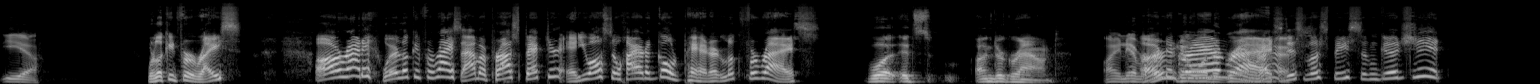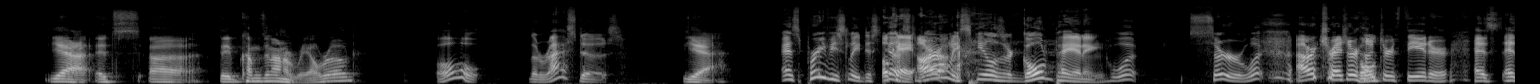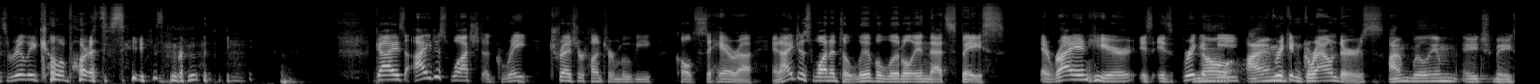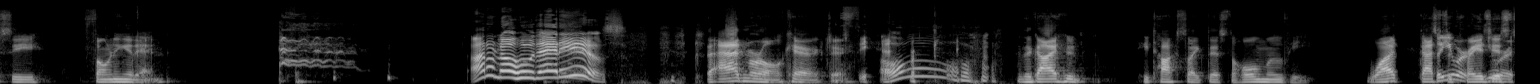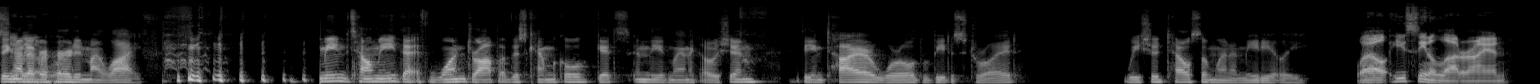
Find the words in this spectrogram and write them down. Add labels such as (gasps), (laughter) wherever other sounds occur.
Yeah. We're looking for rice. Alrighty, we're looking for rice. I'm a prospector, and you also hired a gold panner. Look for rice. Well, it's underground. I never heard of no Underground, underground rice. This must be some good shit. Yeah, it's uh they comes in on a railroad. Oh, the rice does. Yeah. As previously discussed, Okay, our- only skills are gold panning. What, sir? What? Our treasure Gold- hunter theater has has really (laughs) come apart at the seams. Guys, I just watched a great treasure hunter movie called Sahara, and I just wanted to live a little in that space. And Ryan here is is bringing no, me I'm freaking grounders. I'm William H Macy phoning it in. I don't know who that is. The admiral character. (laughs) Yeah. Oh, The guy who he talks like this the whole movie. What? That's So the were- craziest thing I've ever heard in my life. (laughs) You mean to tell me that if one drop of this chemical gets in the Atlantic Ocean, the entire world would be destroyed? We should tell someone immediately. Well, he's seen a lot, Ryan.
